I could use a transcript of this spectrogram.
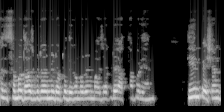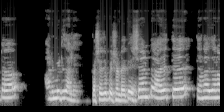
आज समर्थ हॉस्पिटल मी डॉक्टर दिगंबर माझ्याकडे आतापर्यंत तीन पेशंट ॲडमिट झाले. कशाचे पेशंट आहेत ते? पेशंट आहेत ते त्यांना ज्यांना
